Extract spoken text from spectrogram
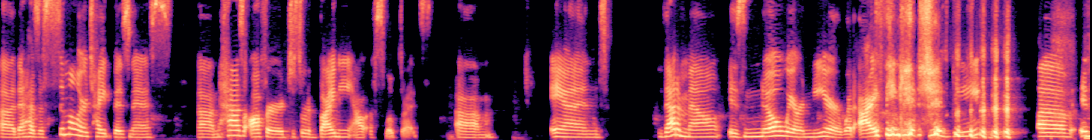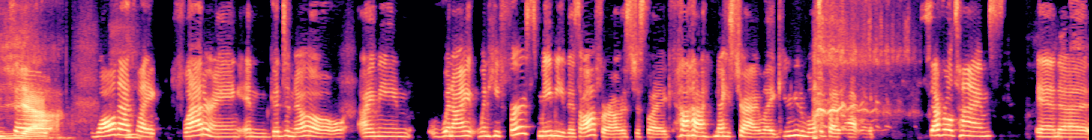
uh, that has a similar type business um, has offered to sort of buy me out of slope threads. Um, and that amount is nowhere near what i think it should be um, and so yeah. while that's like flattering and good to know. I mean, when I when he first made me this offer, I was just like, haha, nice try. Like you need to multiply that like several times and uh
